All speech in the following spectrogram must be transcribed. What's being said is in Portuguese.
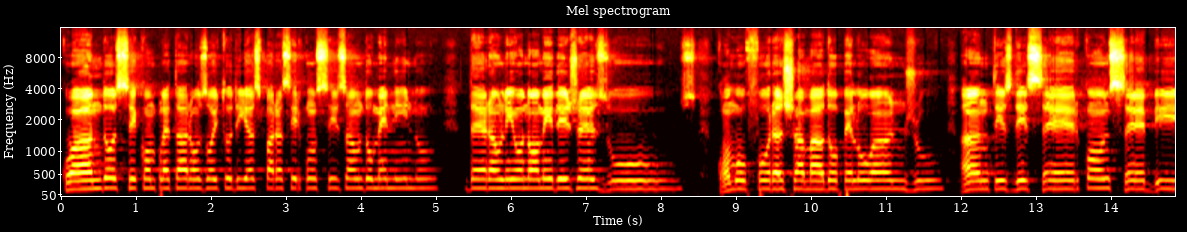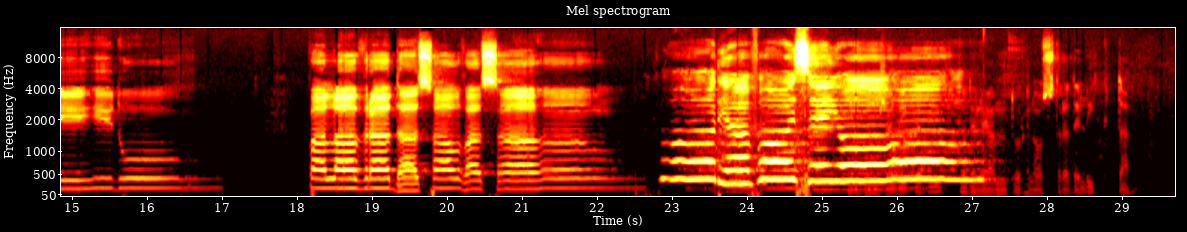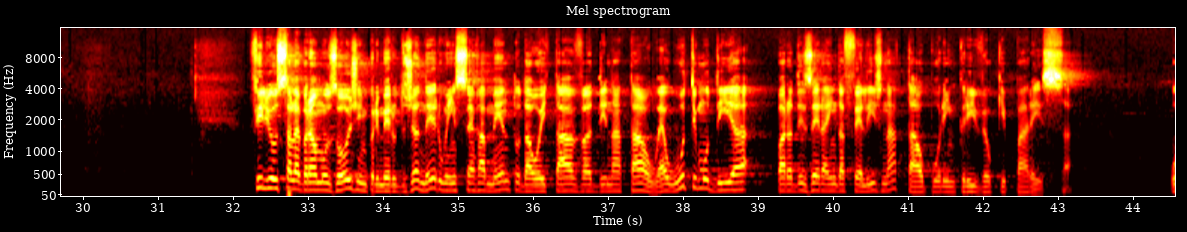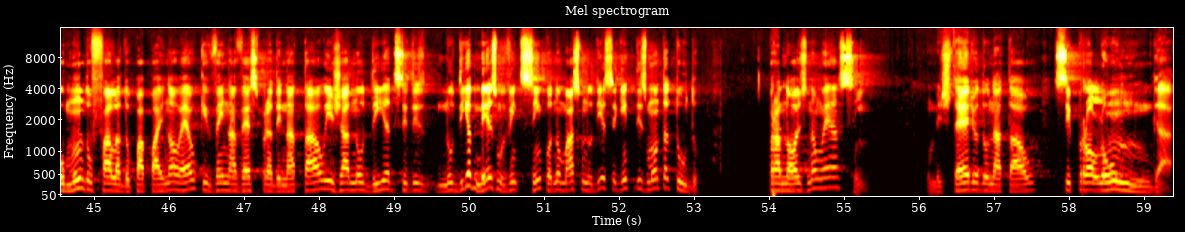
Quando se completaram os oito dias para a circuncisão do menino, deram-lhe o nome de Jesus, como fora chamado pelo anjo antes de ser concebido. Palavra da salvação. Glória a vós, Senhor. Nostra delicta. Filhos, celebramos hoje, em 1 de janeiro, o encerramento da oitava de Natal. É o último dia para dizer ainda Feliz Natal, por incrível que pareça. O mundo fala do Papai Noel, que vem na véspera de Natal e já no dia, no dia mesmo, 25, ou no máximo no dia seguinte, desmonta tudo. Para nós não é assim. O mistério do Natal se prolonga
